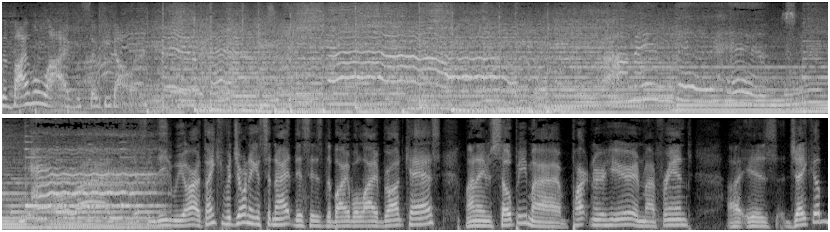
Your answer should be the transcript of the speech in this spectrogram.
The Bible Live with Soapy Dollar. Yes, indeed, we are. Thank you for joining us tonight. This is the Bible Live broadcast. My name is Soapy. My partner here and my friend uh, is Jacob,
